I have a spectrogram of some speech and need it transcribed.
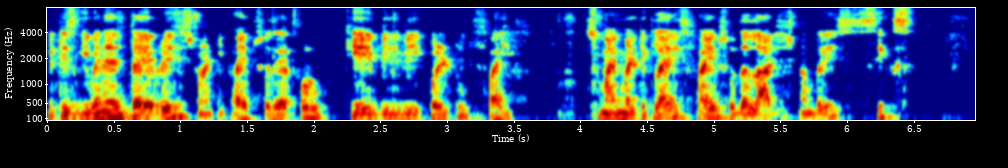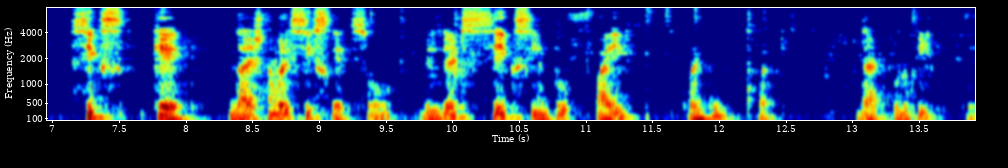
it is given as the average is 25 so therefore k will be equal to 5 so my multiplier is 5. So the largest number is 6. 6k. Largest number is 6k. So we'll get 6 into 5 equal to 30. That would be A.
